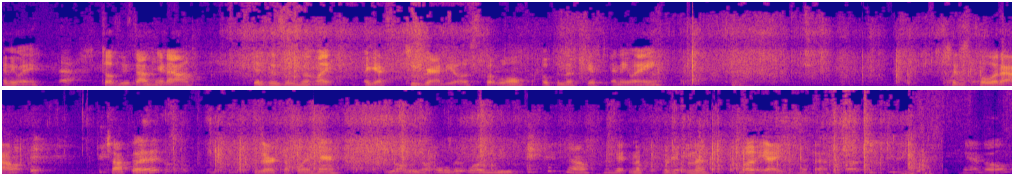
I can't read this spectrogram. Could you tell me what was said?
anyway, Chelsea's down here now. Yes, this isn't like I guess too grandiose, but we'll open this gift anyway. Should I just pull it out? Chocolate. Is there a couple in here? You want me to hold it while you... No, we're getting a we're getting a well yeah, you can hold that. A candle.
